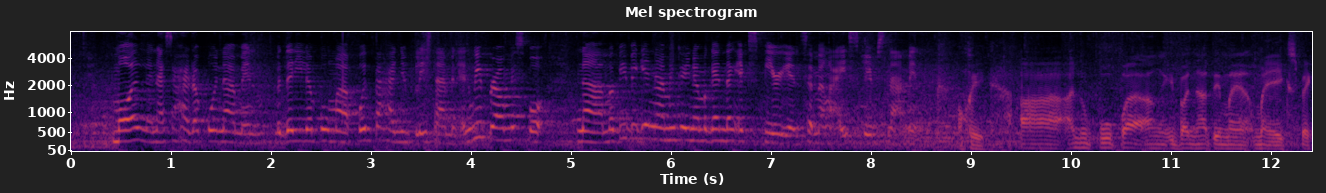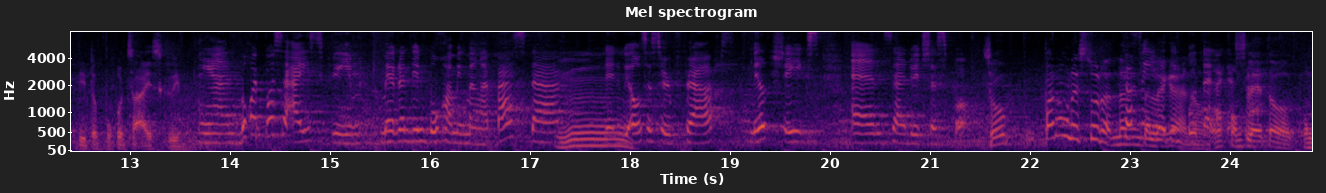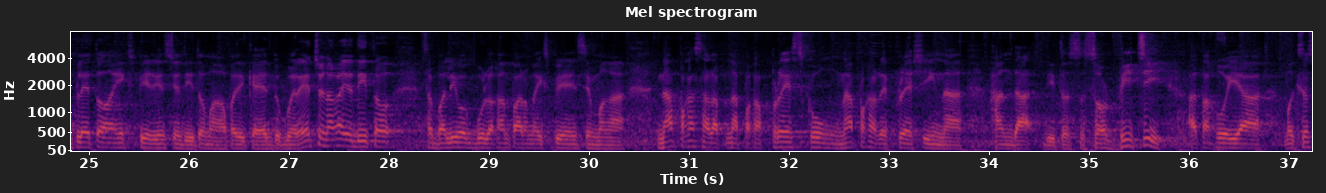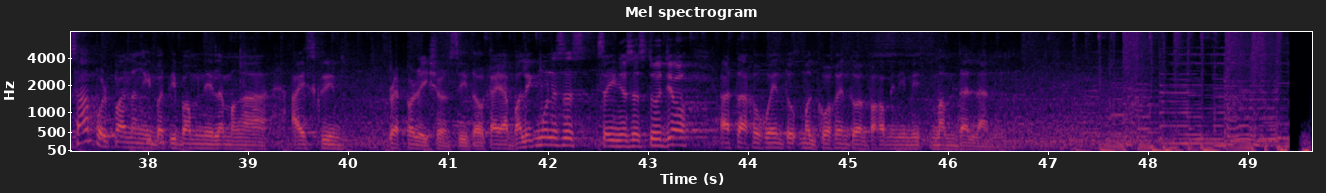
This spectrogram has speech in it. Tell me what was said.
mall na nasa harap po namin. Madali lang po mapuntahan yung place namin. And we promise po na mabibigyan namin kayo ng magandang experience sa mga ice creams namin. Okay. Ah, ano po pa ang iba natin may, may expect dito bukod sa ice cream? Ayan, bukod po sa ice cream, meron din po kaming mga pasta. Then we also serve fraps, milkshakes, and sandwiches po. So, parang restaurant na rin Cafe talaga. din po talaga O, kompleto. Kompleto ang experience nyo dito, mga kapatid. Kaya dumiretso na kayo dito sa Baliwag, Bulacan para ma-experience yung mga napakasarap, napaka-preskong, napaka-refreshing na handa dito sa Sorvici. At ako'y ah, magsasample pa ng iba't ibang nila mga ice cream preparations dito. Kaya balik muna sa, sa inyo sa studio at uh, kukwento, magkukwentuhan pa kami ni Ma'am Dalan.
